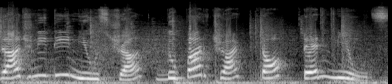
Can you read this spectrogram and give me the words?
राजनीती न्यूजच्या दुपारच्या टॉप टेन न्यूज.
